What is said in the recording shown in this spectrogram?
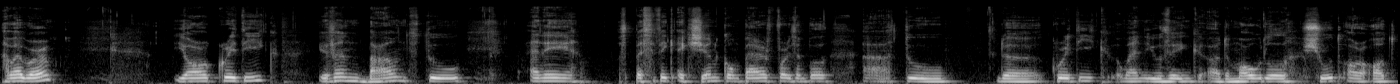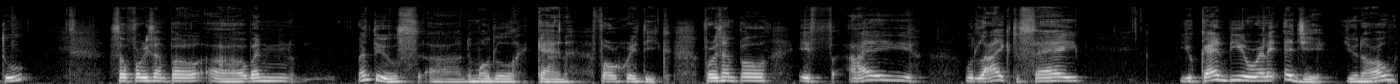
however your critique isn't bound to any specific action compared for example uh, to the critique when using uh, the modal should or ought to so, for example, uh, when when to use uh, the modal can for critique. For example, if I would like to say you can be really edgy, you know?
